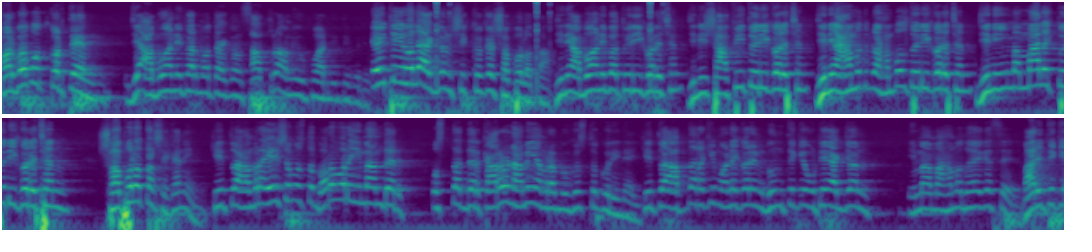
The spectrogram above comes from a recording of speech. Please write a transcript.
গর্ববোধ করতেন যে আবু হানিফার মতো একজন ছাত্র আমি উপহার দিতে পারি এইটাই হলো একজন শিক্ষকের সফলতা। যিনি আবু হানিফা তৈরি করেছেন, যিনি সাফি তৈরি করেছেন, যিনি আহমদ হাম্বল তৈরি করেছেন, যিনি ইমাম মালিক তৈরি করেছেন সফলতা সেখানে। কিন্তু আমরা এই সমস্ত বড় বড় ইমামদের, উস্তাদদের কারণ আমি আমরা মুখস্থ করি নাই। কিন্তু আপনারা কি মনে করেন ঘুম থেকে উঠে একজন ইমাম আহমদ হয়ে গেছে? বাড়ি থেকে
